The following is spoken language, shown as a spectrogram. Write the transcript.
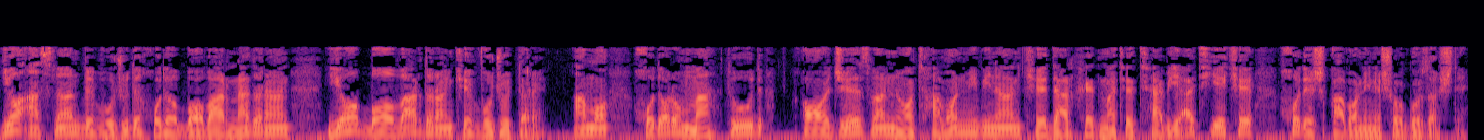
یا اصلا به وجود خدا باور ندارن یا باور دارن که وجود داره. اما خدا رو محدود عاجز و ناتوان می‌بینن که در خدمت طبیعتیه که خودش قوانینشو گذاشته.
